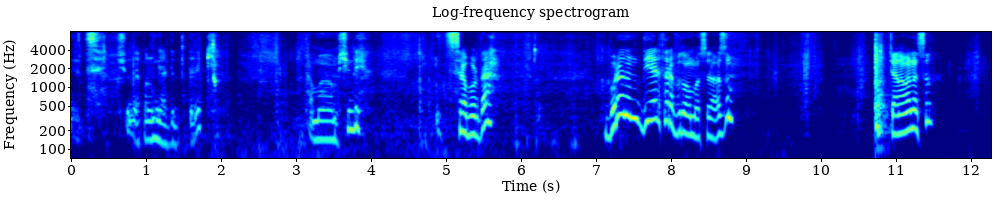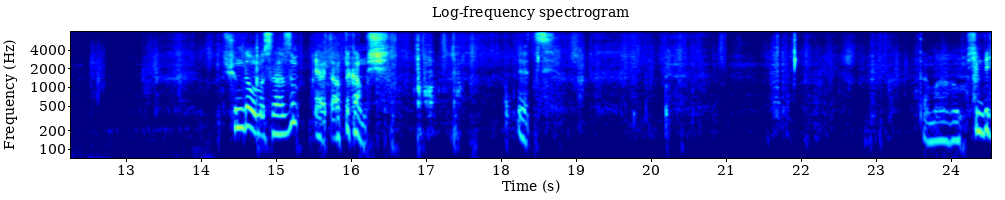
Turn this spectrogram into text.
Evet. Şunu yapalım gerdirdik dedik. Tamam. Şimdi sıra burada. Buranın diğer tarafı da olması lazım. Canavar nasıl? Şunda olması lazım. Evet altta kalmış. Evet. Tamam. Şimdi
